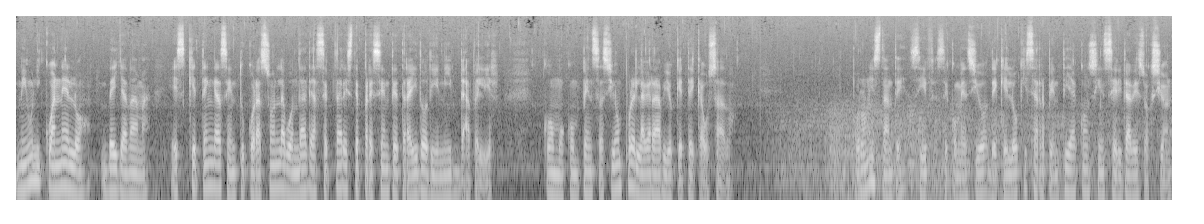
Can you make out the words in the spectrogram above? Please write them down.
Mi único anhelo, bella dama, es que tengas en tu corazón la bondad de aceptar este presente traído de Nid Davelir, como compensación por el agravio que te he causado. Por un instante, Sif se convenció de que Loki se arrepentía con sinceridad de su acción.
